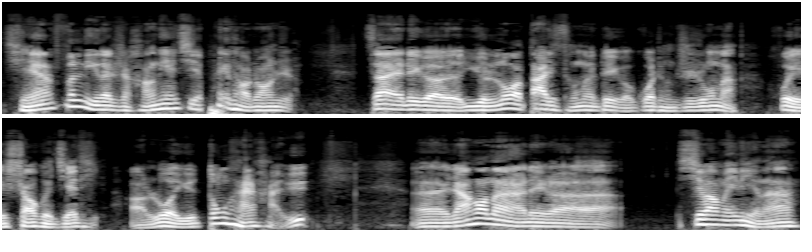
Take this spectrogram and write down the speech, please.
前分离的是航天器配套装置，在这个陨落大气层的这个过程之中呢，会烧毁解体啊，落于东海海域。呃，然后呢，这个西方媒体呢，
